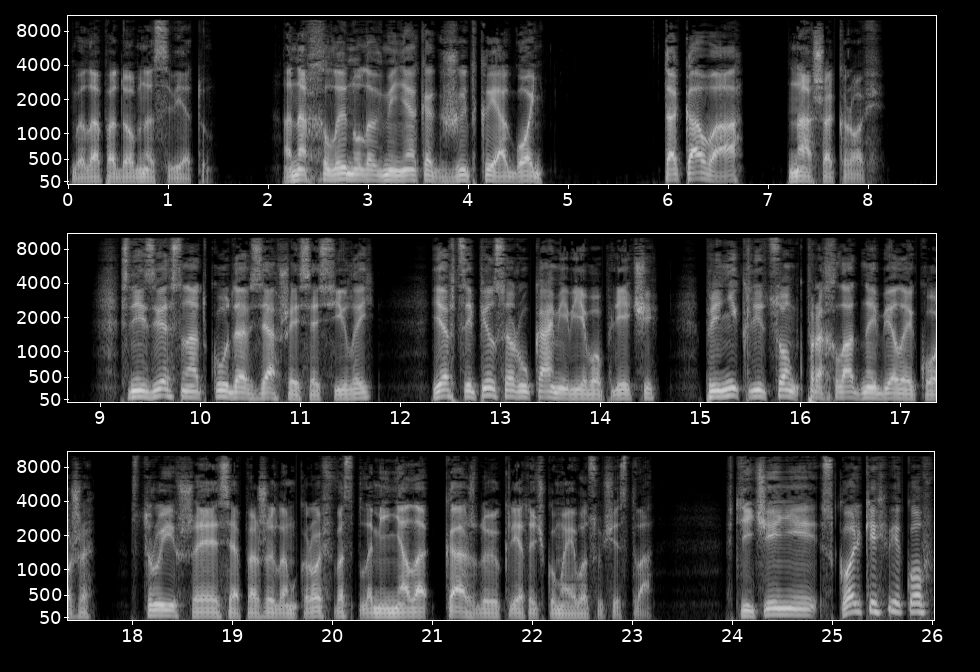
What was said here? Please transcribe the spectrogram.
была подобна свету. Она хлынула в меня, как жидкий огонь. Такова наша кровь. С неизвестно откуда взявшейся силой я вцепился руками в его плечи, приник лицом к прохладной белой коже. Струившаяся по жилам кровь воспламеняла каждую клеточку моего существа. В течение скольких веков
